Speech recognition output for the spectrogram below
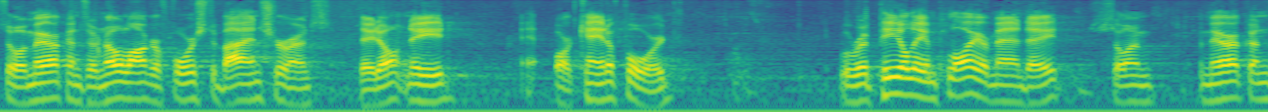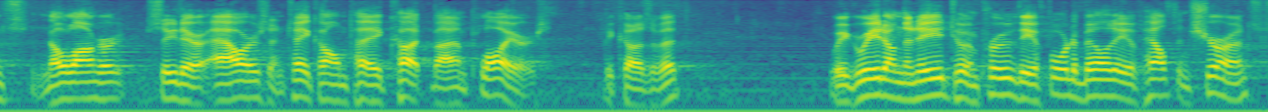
so Americans are no longer forced to buy insurance they don't need or can't afford. We'll repeal the employer mandate so Americans no longer see their hours and take home pay cut by employers because of it. We agreed on the need to improve the affordability of health insurance,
